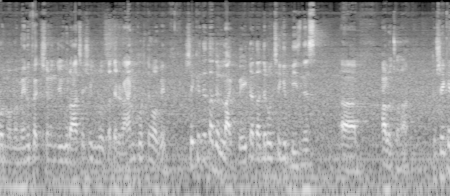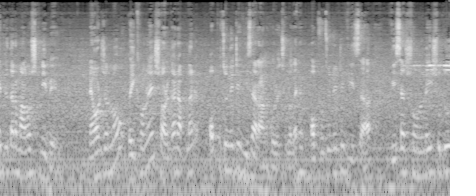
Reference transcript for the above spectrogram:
অন্য অন্য ম্যানুফ্যাকচারিং যেগুলো আছে, সেগুলো তাদের রান করতে হবে। সেক্ষেত্রে তাদের লাগবে, এটা তাদের হচ্ছে কি বিজনেস আলোচনা। তো সেক্ষেত্রে তারা মানুষ নিবে। নেওয়ার জন্য ওইখানে সরকার আপনার অপরচুনিটি ভিসা রান করেছিল। দেখেন অপরচুনিটি ভিসা ভিসা শুনলেই শুধু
